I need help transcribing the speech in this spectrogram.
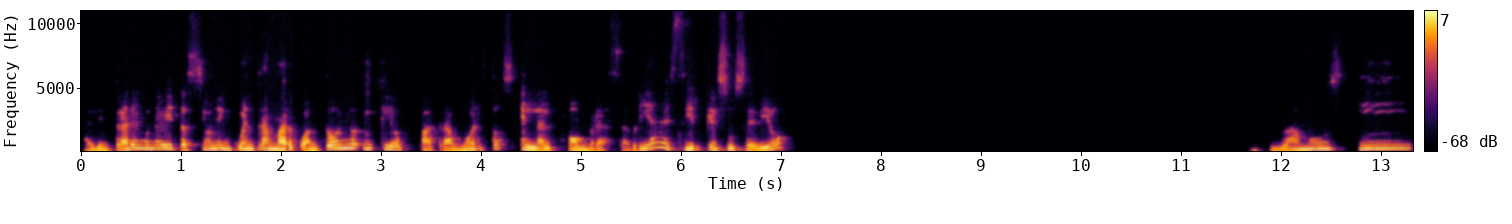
Al entrar en una habitación encuentra a Marco Antonio y Cleopatra muertos en la alfombra. ¿Sabría decir qué sucedió? Aquí vamos. Y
